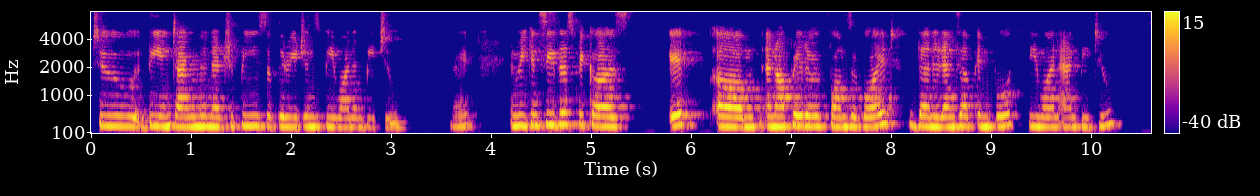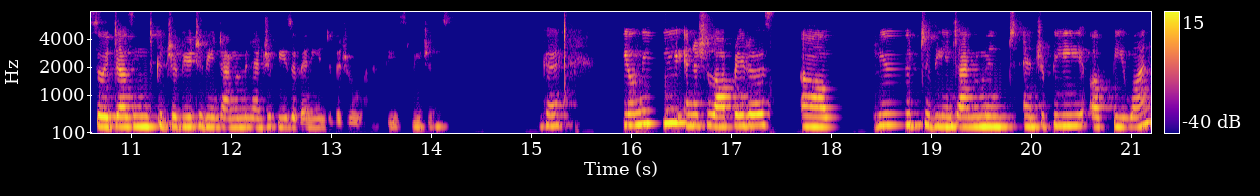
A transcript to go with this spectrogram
to the entanglement entropies of the regions B1 and B2, right? And we can see this because if um, an operator forms a void, then it ends up in both B1 and B2. So it doesn't contribute to the entanglement entropies of any individual one of these regions. Okay. The only initial operators uh, due to the entanglement entropy of B1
